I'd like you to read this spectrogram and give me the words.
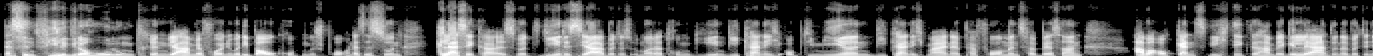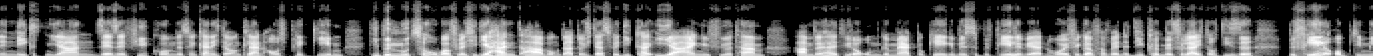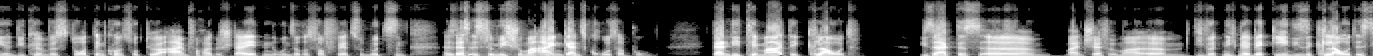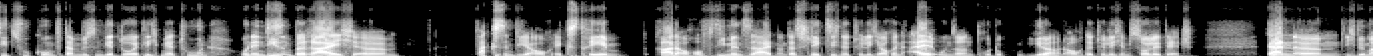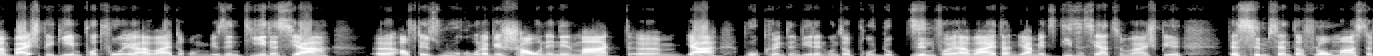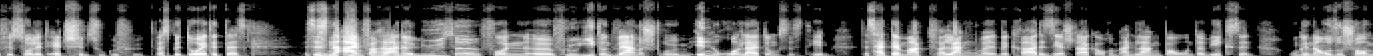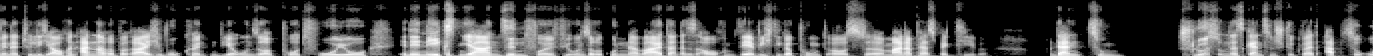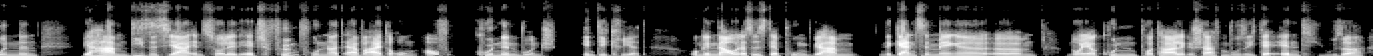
das sind viele Wiederholungen drin. Wir haben ja vorhin über die Baugruppen gesprochen. Das ist so ein Klassiker. Es wird jedes Jahr wird es immer darum gehen, wie kann ich optimieren, wie kann ich meine Performance verbessern. Aber auch ganz wichtig, da haben wir gelernt und da wird in den nächsten Jahren sehr, sehr viel kommen. Deswegen kann ich da auch einen kleinen Ausblick geben. Die Benutzeroberfläche, die Handhabung. Dadurch, dass wir die KI ja eingeführt haben, haben wir halt wiederum gemerkt, okay, gewisse Befehle werden häufiger verwendet. Wie können wir vielleicht auch diese Befehle optimieren? Wie können wir es dort dem Konstrukteur einfacher gestalten, unsere Software zu nutzen? Also das ist für mich schon mal ein ganz großer Punkt. Dann die Thematik Cloud. Wie sagt es äh, mein Chef immer, ähm, die wird nicht mehr weggehen. Diese Cloud ist die Zukunft. Da müssen wir deutlich mehr tun. Und in diesem Bereich ähm, wachsen wir auch extrem, gerade auch auf Siemens-Seiten. Und das schlägt sich natürlich auch in all unseren Produkten wieder und auch natürlich im Solid Edge. Dann, ähm, ich will mal ein Beispiel geben, Portfolioerweiterung. Wir sind jedes Jahr auf der Suche oder wir schauen in den Markt, ähm, ja, wo könnten wir denn unser Produkt sinnvoll erweitern? Wir haben jetzt dieses Jahr zum Beispiel das SimCenter Flowmaster für Solid Edge hinzugefügt. Was bedeutet das? Es ist eine einfache Analyse von äh, Fluid- und Wärmeströmen in Rohrleitungssystemen. Das hat der Markt verlangt, weil wir gerade sehr stark auch im Anlagenbau unterwegs sind. Und genauso schauen wir natürlich auch in andere Bereiche. Wo könnten wir unser Portfolio in den nächsten Jahren sinnvoll für unsere Kunden erweitern? Das ist auch ein sehr wichtiger Punkt aus äh, meiner Perspektive. Und dann zum Schluss, um das Ganze ein Stück weit abzurunden. Wir haben dieses Jahr in Solid Edge 500 Erweiterungen auf Kundenwunsch integriert. Und genau das ist der Punkt. Wir haben eine ganze Menge ähm, neuer Kundenportale geschaffen, wo sich der End-User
